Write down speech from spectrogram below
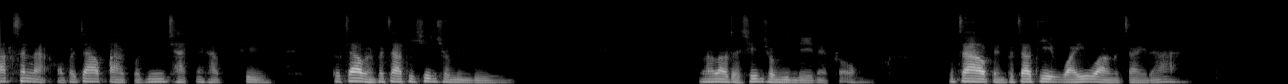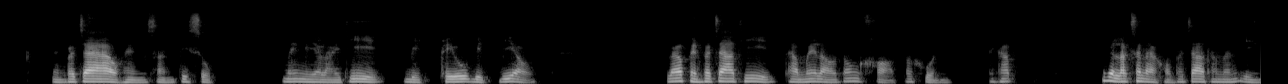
ลักษณะของพระเจ้าปรากฏยิ่งชัดนะครับ คือพระเจ้าเป็นพระเจ้าที่ชื่นชมยินดี แล้วเราจะชื่นชมยินดีในพระองค์ พระเจ้าเป็นพระเจ้าที่ไว้วางใจได้ เป็นพระเจ้าแห่งสันติสุข ไม่มีอะไรที่บิดพริ้วบิดเบี้ยว แล้วเป็นพระเจ้าที่ทำให้เราต้องขอบพระคุณนะครับนี่เป็นลักษณะของพระเจ้าทั้งนั้นเอง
